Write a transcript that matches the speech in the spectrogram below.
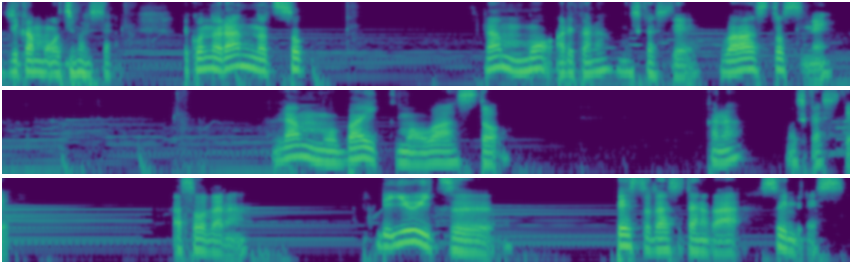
時間も落ちました。で、このランのそ、ランもあれかな？もしかして、ワーストっすね。ランもバイクもワースト。かな？もしかして。あ、そうだな。で、唯一、ベスト出せたのがスイムです。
